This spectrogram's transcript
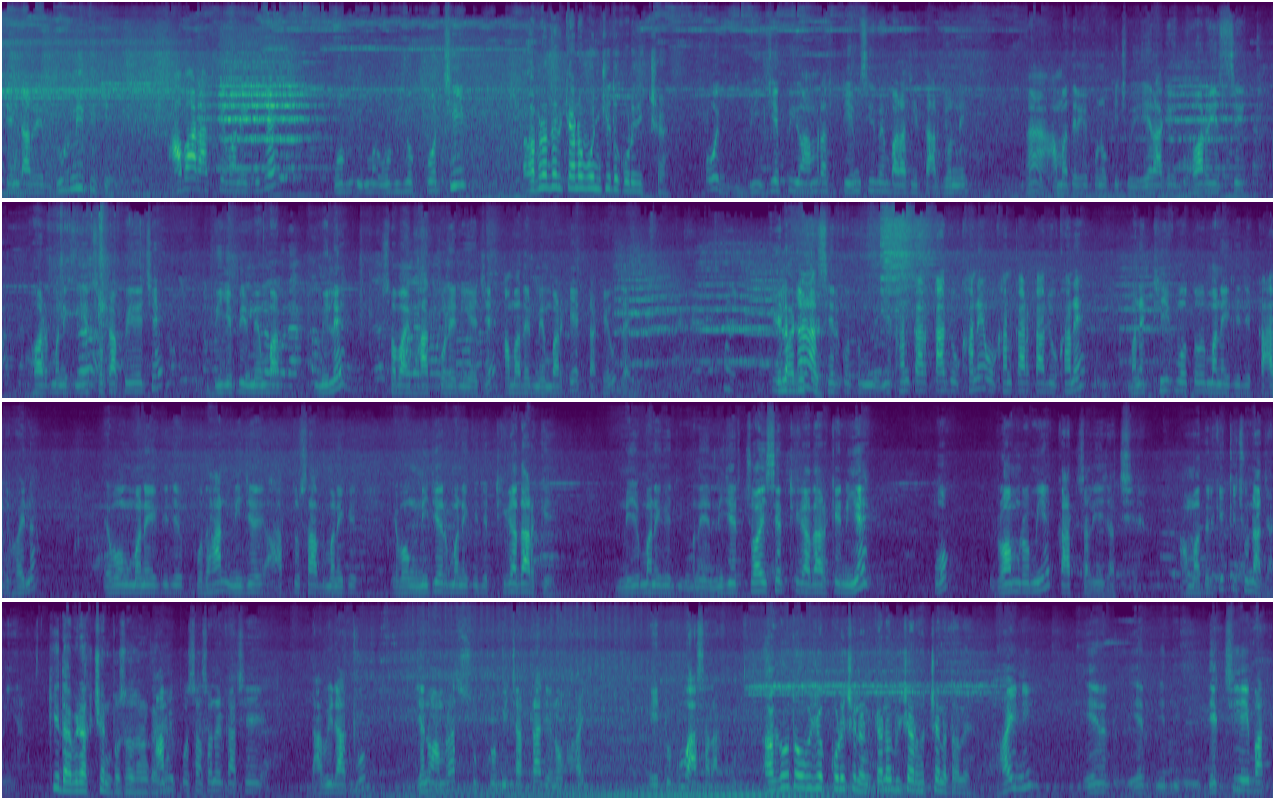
টেন্ডারের দুর্নীতিতে আবার আজকে মানে কি যে অভি- অভিযোগ করছি। আপনাদের কেন বঞ্চিত করে দিচ্ছে? ওই বিজেপি আমরা টিএমসি মেম্বার আছি তার জন্যে। হ্যাঁ আমাদেরকে কোনো কিছু এর আগে ঘর এসছে ঘর মানে কি একশোটা পেয়েছে। বিজেপির মেম্বার মিলে সবাই ভাগ করে নিয়েছে। আমাদের মেম্বারকে একটা কেউ দেয়নি। না সেরকম এখানকার কাজ ওখানে ওখানকার কাজ ওখানে। মানে ঠিক মতো মানে কি যে কাজ হয় না। এবং মানে কি যে প্রধান নিজে আত্মসাৎ মানে কি এবং নিজের মানে কি যে ঠিকাদারকে নিজে মানে কি মানে নিজের চয়েসের ঠিকাদারকে নিয়ে ও রম রমিয়ে কাজ চালিয়ে যাচ্ছে। আমাদেরকে কিছু না জানিয়ে। কি দাবি রাখছেন প্রশাসনের আমি প্রশাসনের কাছে দাবি রাখব। যেন আমরা সূক্ষ্ম বিচারটা যেন হয় এইটুকু আশা রাখব। আগেও তো অভিযোগ করেছিলেন কেন বিচার হচ্ছে না তাহলে? হয়নি। এর এর দেখছি এবার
